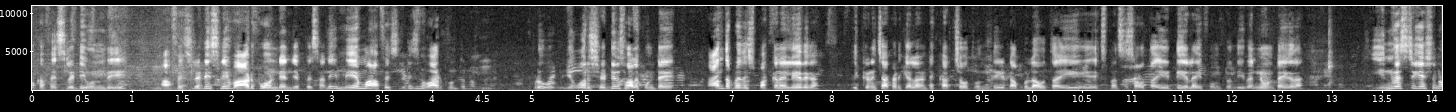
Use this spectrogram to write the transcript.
ఒక ఫెసిలిటీ ఉంది. ఆ ఫెసిలిటీస్ని వాడుకోండి అని చెప్పేసి అని మేము ఆ ఫెసిలిటీస్ని వాడుకుంటున్నాం. Hmm. ఇప్పుడు ఎవరు షెడ్యూల్స్ వాళ్ళకు ఉంటాయి ఆంధ్రప్రదేశ్ పక్కనే లేదుగా. ఇక్కడ నుంచి అక్కడికి వెళ్ళాలంటే ఖర్చు అవుతుంది డబ్బులు అవుతాయి ఎక్స్పెన్సెస్ అవుతాయి డే లైఫ్ ఉంటుంది ఇవన్నీ ఉంటాయి కదా. ఇన్వెస్టిగేషన్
